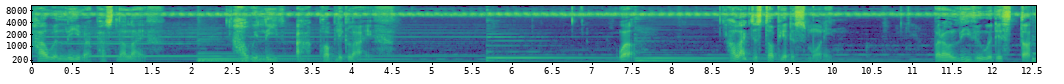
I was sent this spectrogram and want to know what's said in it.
how we live our personal life, how we live our public life. Well, I'd like to stop here this morning, but I'll leave you with this thought,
